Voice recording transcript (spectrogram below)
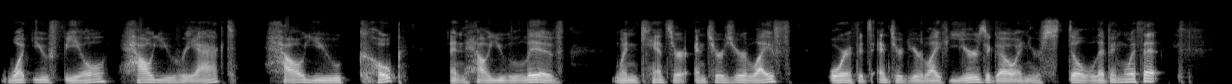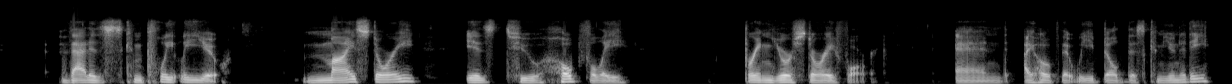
what you feel, how you react, how you cope, and how you live when cancer enters your life, or if it's entered your life years ago and you're still living with it, that is completely you. My story is to hopefully bring your story forward. And I hope that we build this community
